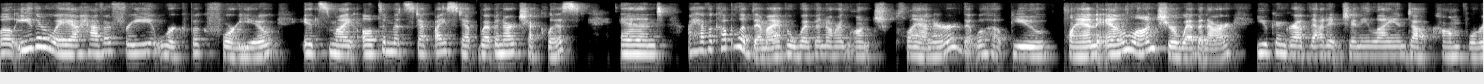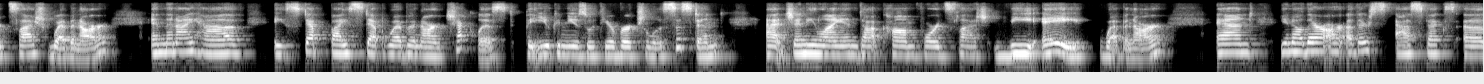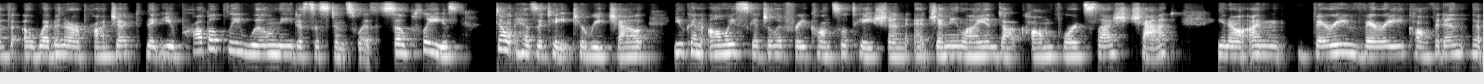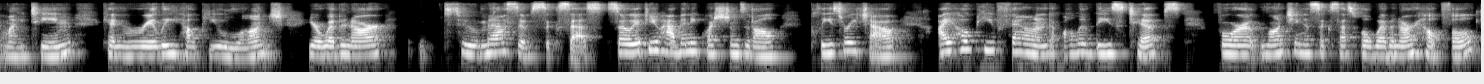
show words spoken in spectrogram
Well, either way, I have a free workbook for you. It's my ultimate step by step webinar checklist. And I have a couple of them. I have a webinar launch planner that will help you plan and launch your webinar. You can grab that at jennylyon.com forward slash webinar. And then I have a step by step webinar checklist that you can use with your virtual assistant at jennylyon.com forward slash VA webinar. And, you know, there are other aspects of a webinar project that you probably will need assistance with. So please don't hesitate to reach out. You can always schedule a free consultation at jennylyon.com forward slash chat. You know, I'm very, very confident that my team can really help you launch your webinar to massive success. So if you have any questions at all, please reach out. I hope you found all of these tips for launching a successful webinar helpful.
